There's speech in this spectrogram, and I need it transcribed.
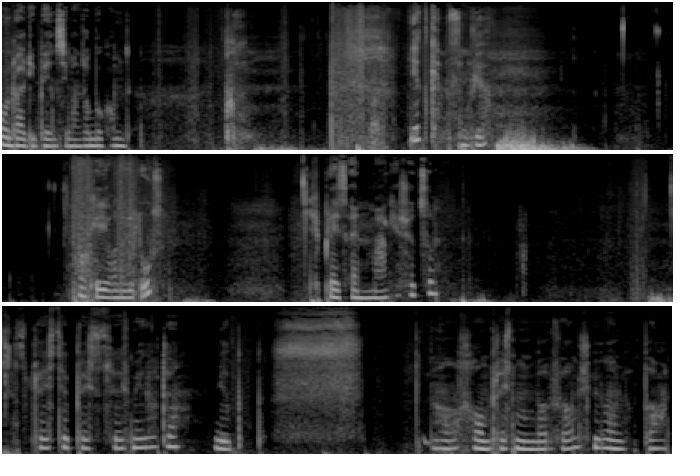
und halt die Pins, die man so bekommt. Puh. Jetzt kämpfen wir. Okay, die Runde geht los. Ich place einen Magierschütze. Das placed der, placed 12 Megater. Nö. Oh, warum man, warum spielt man Barbaren?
